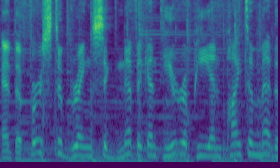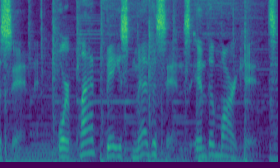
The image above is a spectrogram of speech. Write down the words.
and the first to bring significant European phytomedicine or plant-based medicines in the market.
